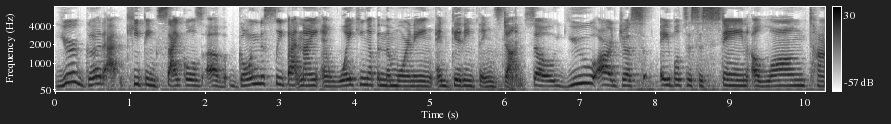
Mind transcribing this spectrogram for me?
you're good at keeping cycles of going to sleep at night and waking up in the morning and getting things done. So you are just able to sustain a long time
